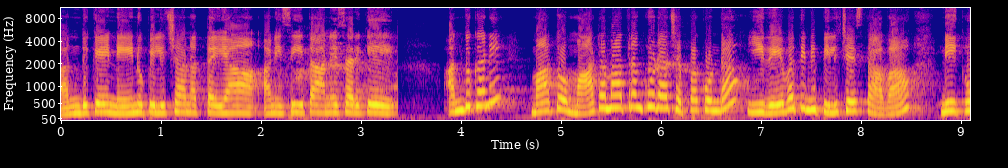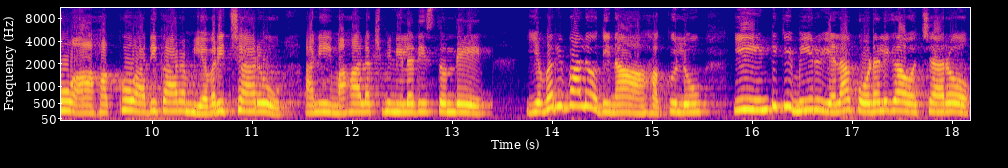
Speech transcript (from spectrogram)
అందుకే నేను పిలిచానత్తయ్యా అని సీత అనేసరికి అందుకని మాతో మాట మాత్రం కూడా చెప్పకుండా ఈ రేవతిని పిలిచేస్తావా? నీకు ఆ హక్కు అధికారం ఎవరిచ్చారు? అని మహాలక్ష్మి నిలదీస్తుంది. ఎవరివ్వాలో దినా ఆ హక్కులు? ఈ ఇంటికి మీరు ఎలా కోడలిగా వచ్చారో?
